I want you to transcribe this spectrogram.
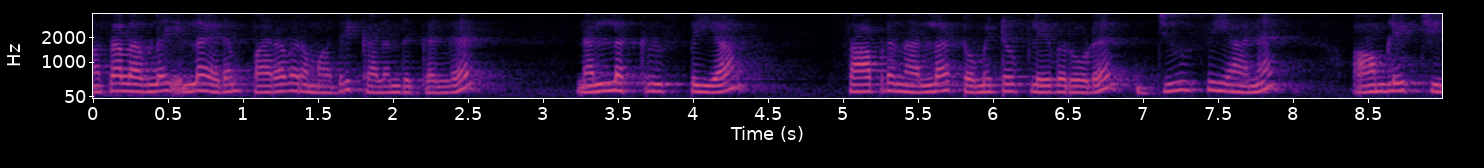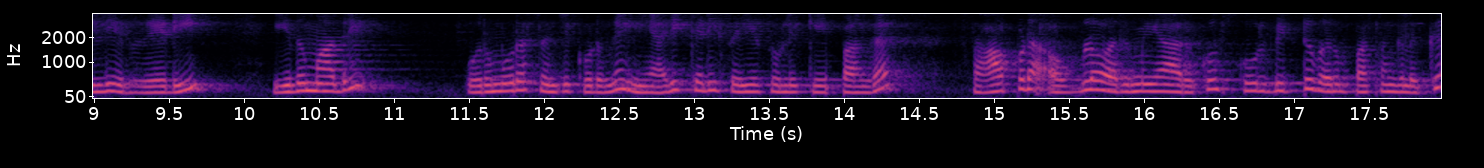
மசாலாவில் எல்லா இடம் பரவுற மாதிரி கலந்துக்கங்க. நல்லா கிறிஸ்பியாக சாப்பிட நல்லா டொமேட்டோ ஃப்ளேவரோட ஜூஸியான ஆம்லேட் சில்லி ரெடி. இது மாதிரி ஒரு முறை செஞ்சு கொடுங்க. இனி அடிக்கடி செய்ய சொல்லி கேட்பாங்க. சாப்பிட அவ்வளோ அருமையாக இருக்கும். ஸ்கூல் விட்டு வரும் பசங்களுக்கு.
